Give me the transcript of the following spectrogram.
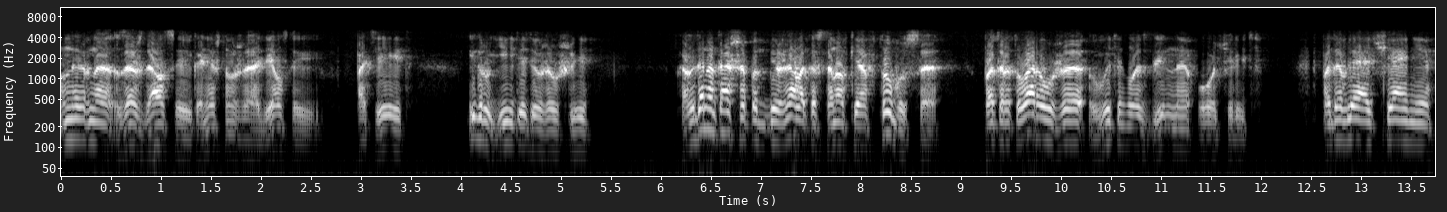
Он, наверное, заждался и, конечно, уже оделся и потеет, и другие дети уже ушли. Когда Наташа подбежала к остановке автобуса, по тротуару уже вытянулась длинная очередь. Подавляя отчаяние,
